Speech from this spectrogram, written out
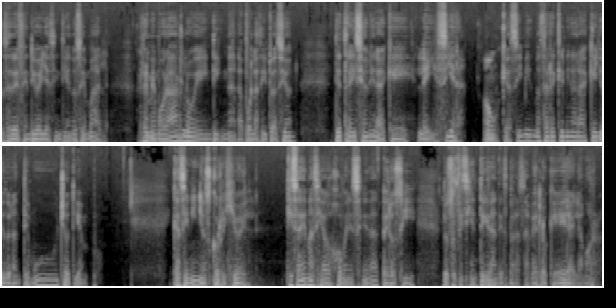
se defendió ella sintiéndose mal, rememorarlo e indignada por la situación de traicionera que le hiciera, aunque a sí misma se recriminara aquello durante mucho tiempo. Casi niños, corrigió él, quizá demasiado jóvenes en edad, pero sí lo suficiente grandes para saber lo que era el amor.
